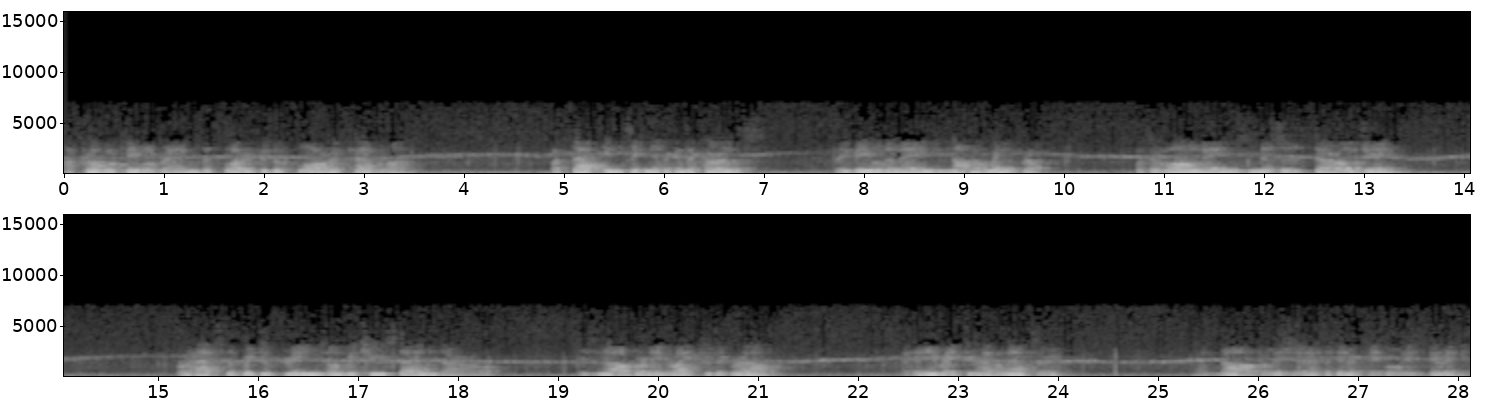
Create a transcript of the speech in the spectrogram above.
A crumpled cablegram that fluttered to the floor at Cantillon. But that insignificant occurrence revealed the name not of Winthrop, but of all names Mrs. Darrell James. Perhaps the bridge of dreams on which you stand, Darrell, is now burning right to the ground. At any rate, you have an answer. And now Felicia at the dinner table is hearing it.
